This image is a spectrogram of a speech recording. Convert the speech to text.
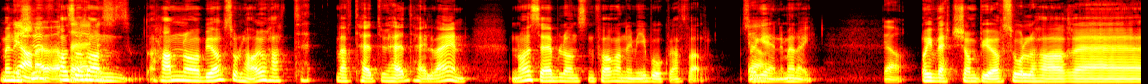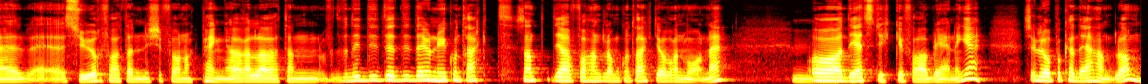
Men ikke ja, altså, sånn, Han og Bjørsol har jo hatt, vært head to head hele veien. Nå er Sebulonsen foran i min bok, i hvert fall. Så jeg er enig med deg. Ja. Og jeg vet ikke om Bjørsol har eh, sur for at han ikke får nok penger, eller at han Det, det, det, det er jo ny kontrakt, sant? De har forhandla om kontrakt i over en måned. Og de er et stykke fra å bli enige. Så jeg lurer på hva det handler om.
